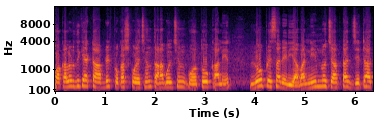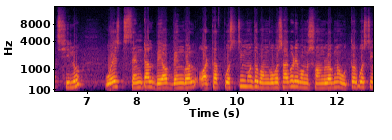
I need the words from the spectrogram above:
সকালের দিকে একটা আপডেট প্রকাশ করেছেন। তারা বলছেন, গতকালের লো প্রেসার এরিয়া বা নিম্নচাপটা যেটা ছিল west central Bay of Bengal অর্থাৎ পশ্চিম মধ্য বঙ্গোপসাগর এবং সংলগ্ন উত্তর পশ্চিম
